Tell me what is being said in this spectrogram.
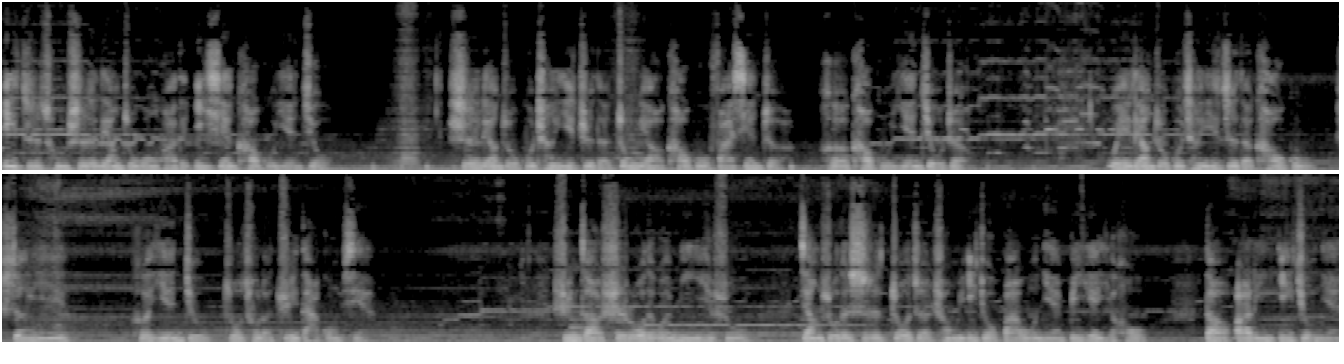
一直从事良渚文化的一线考古研究，是良渚古城遗址的重要考古发现者。和考古研究者为良渚古城遗址的考古、申遗和研究做出了巨大贡献。《寻找失落的文明》一书，讲述的是作者从1985年毕业以后，到2019年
